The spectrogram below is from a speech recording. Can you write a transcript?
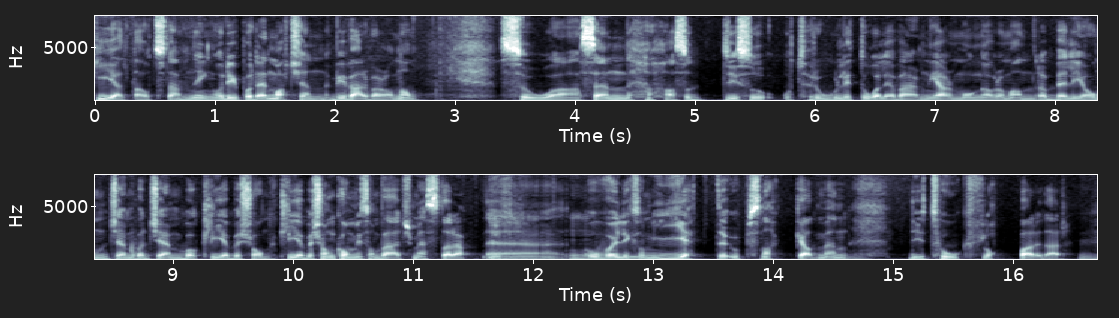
helt outstanding. Mm. Och det är på den matchen vi värvar honom. Så uh, sen, alltså det är så otroligt dåliga värvningar. Många av de andra, Bellion, Jemba Jemba och Klebersson. Klebersson kom ju som världsmästare eh, mm. och var ju liksom jätteuppsnackad men mm. det är ju tokfloppar det där. Mm.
